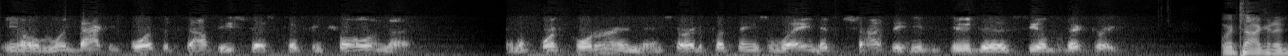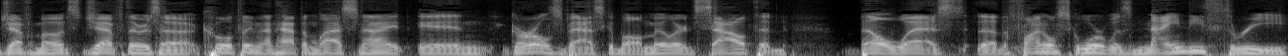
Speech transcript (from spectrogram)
you know, went back and forth. But Southeast just took control in the in the fourth quarter and, and started to put things away and hit the shots they needed to to seal the victory. We're talking to Jeff Moats. Jeff, there was a cool thing that happened last night in girls basketball. Millard South and Bell West. Uh, the final score was 93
